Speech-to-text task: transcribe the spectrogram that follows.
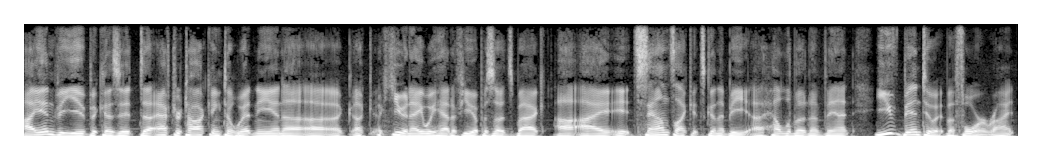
I envy you because it uh, after talking to Whitney in a, a, a, a Q and A we had a few episodes back, uh, I it sounds like it's going to be a hell of an event. You've been to it before, right?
